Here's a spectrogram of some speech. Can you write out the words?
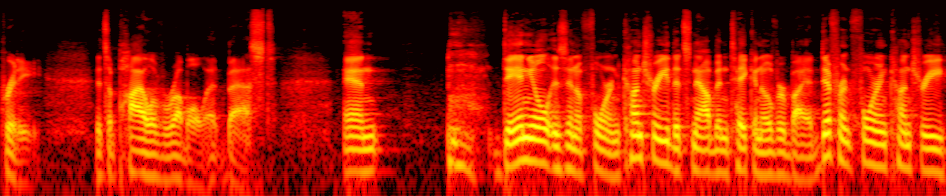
pretty. It's a pile of rubble at best. And Daniel is in a foreign country that's now been taken over by a different foreign country.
